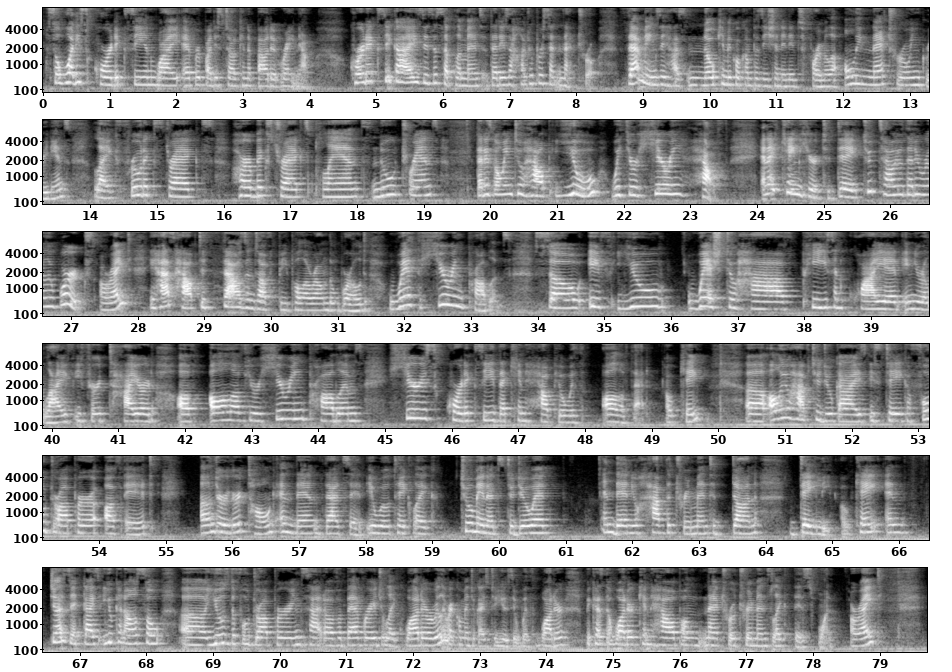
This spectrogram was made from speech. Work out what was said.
So what is Cortexi and why everybody's talking about it right now? Cortexi, guys, is a supplement that is 100% natural. That means it has no chemical composition in its formula, only natural ingredients like fruit extracts, herb extracts, plants, nutrients that is going to help you with your hearing health. And I came here today to tell you that it really works, all right? It has helped thousands of people around the world with hearing problems. So if you wish to have peace and quiet in your life, if you're tired of all of your hearing problems, here is Cortexi that can help you with all of that, okay? Uh, all you have to do, guys, is take a full dropper of it under your tongue and then that's it. It will take like two minutes to do it and then you have the treatment done daily, okay? And just it guys you can also uh, use the food dropper inside of a beverage like water. I really recommend you guys to use it with water because the water can help on natural treatments like this one all right?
